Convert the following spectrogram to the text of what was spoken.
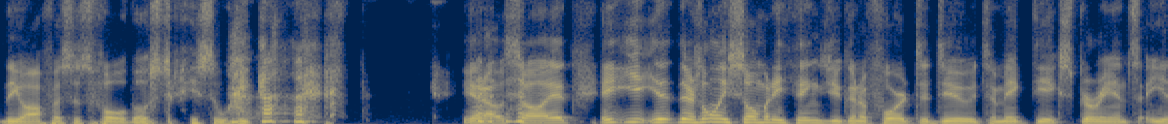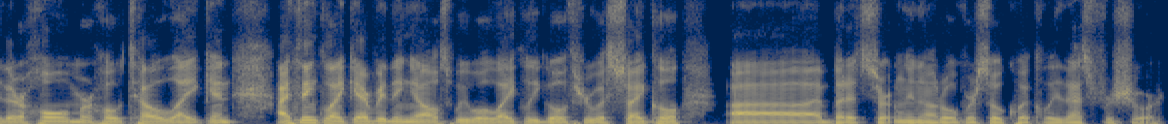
the office is full those two days a week. You know so it, it, it, there's only so many things you can afford to do to make the experience either home or hotel like and i think like everything else we will likely go through a cycle uh, but it's certainly not over so quickly that's for sure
